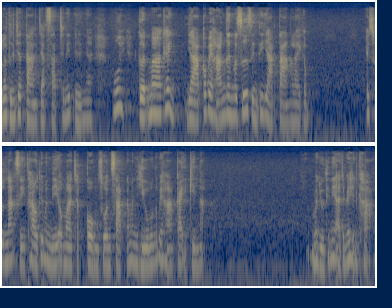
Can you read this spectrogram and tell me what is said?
เราถึงจะต่างจากสัตว์ชนิดอื่นไงอุ้ย เกิดมาแค่อยากก็ไปหาเงินมาซื้อสิ่งที่อยากต่างอะไรกับไอ้สุนัขสีเทาที่มันหนีออกมาจากกรงสวนสัตว์นะมันหิวมันก็ไปหาไก่กินอะมาอยู่ที่นี่อาจจะไม่เห็นข่าว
